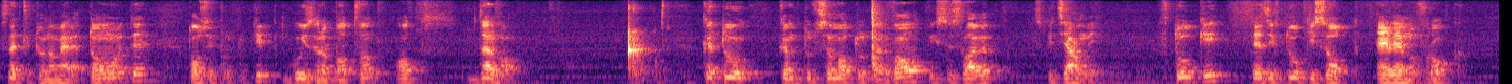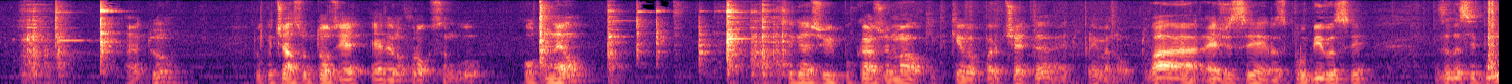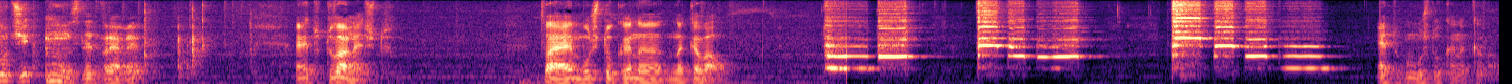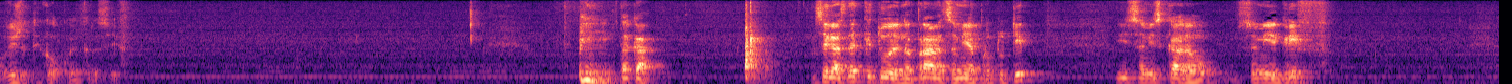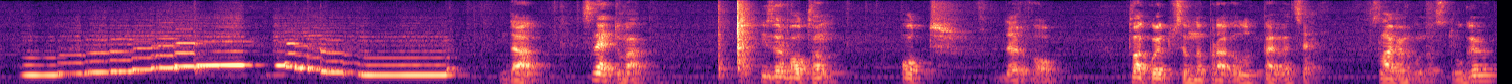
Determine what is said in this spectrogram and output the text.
След като намеря тоновете, този прототип го изработвам от дърво. Като към самото дърво и се слагат специални втулки. Тези втулки са от еленов рог. Ето, тук част от този еленов рок съм го отнел. Сега ще ви покажа малки такива парчета. Ето, примерно от това. Реже се, разпробива се, за да се получи след време ето това нещо. Това е муштука на, на кавал. Ето го муштука на кавал. Виждате колко е красив. Така. Сега, след като е направен самия прототип и съм изкарал самия гриф, да, след това изработвам от дърво това, което съм направил от ПВЦ. Слагам го на струга,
